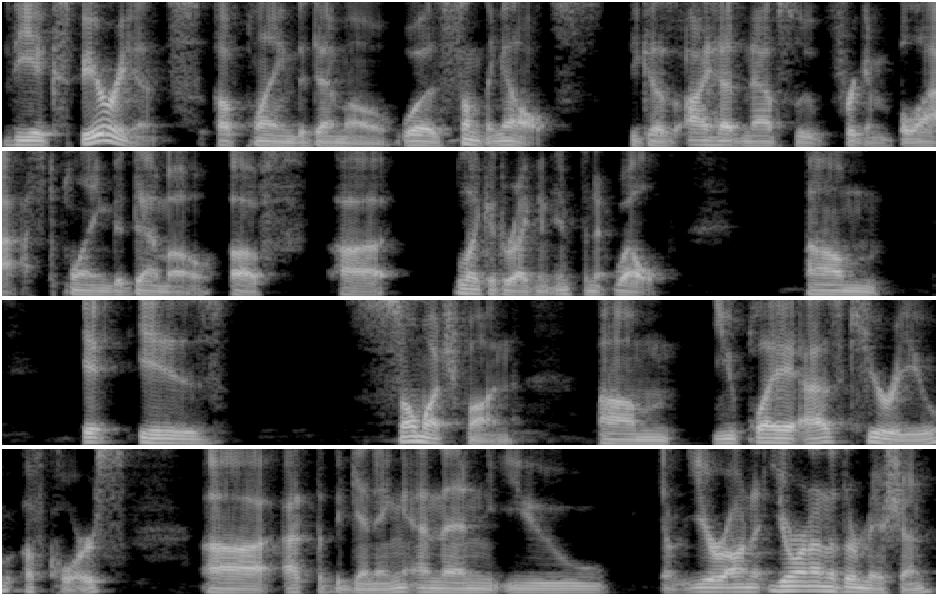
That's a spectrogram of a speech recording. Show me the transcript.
the experience of playing the demo was something else because I had an absolute friggin' blast playing the demo of uh, Like a Dragon Infinite Wealth. Um, it is so much fun. Um, you play as Kiryu, of course, uh, at the beginning, and then you you're on you're on another mission,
